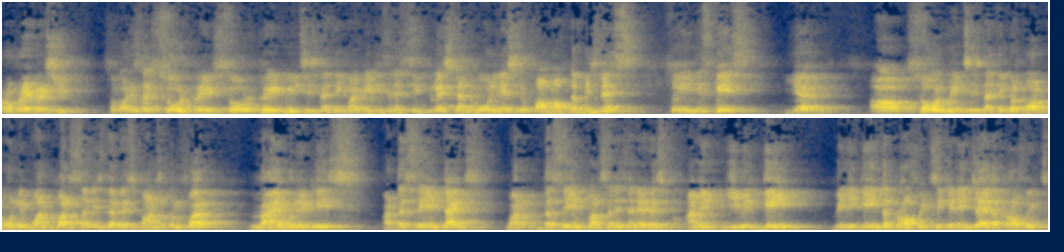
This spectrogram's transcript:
proprietorship. So what is that sole trade? Sole trade means is nothing but it is in a simplest and oldest form of the business. So in this case here uh, sole means is nothing but what only one person is the responsible for liabilities. At the same times one the same person is in a I mean he will gain when he gain the profits he can enjoy the profits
